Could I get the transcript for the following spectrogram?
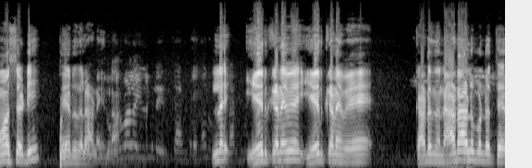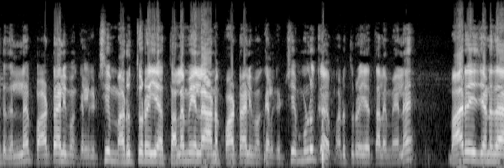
மோசடி தேர்தல் ஆணையம் தான். இல்லை ஏற்கனவே ஏற்கனவே கடந்த நாடாளுமன்ற தேர்தலில் பாட்டாளி மக்கள் கட்சி மருத்துரையா தலைமையிலான பாட்டாளி மக்கள் கட்சி முழுக்க மருத்துரையா தலைமையில் பாரதிய ஜனதா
